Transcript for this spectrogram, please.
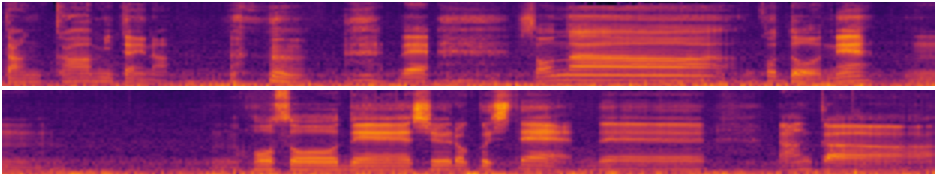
たんか、みたいな。で、そんなことをね、うん、うん、放送で収録して、で、なんか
